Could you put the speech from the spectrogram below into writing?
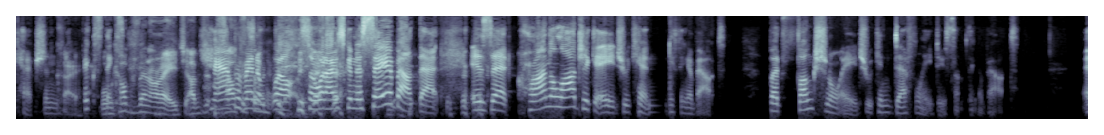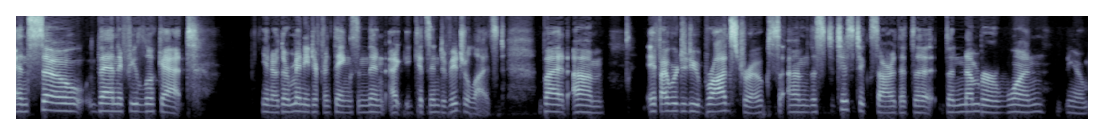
catch and okay. fix well, things. we can't prevent our age. I'm just, can't prevent it. Well, so what I was going to say about that is that chronologic age we can't do anything about, but functional age we can definitely do something about. And so then if you look at, you know, there are many different things, and then uh, it gets individualized, but um, if I were to do broad strokes, um, the statistics are that the, the number one, you know,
